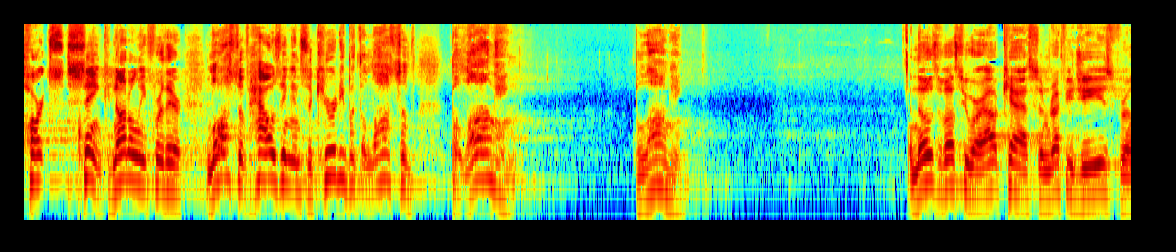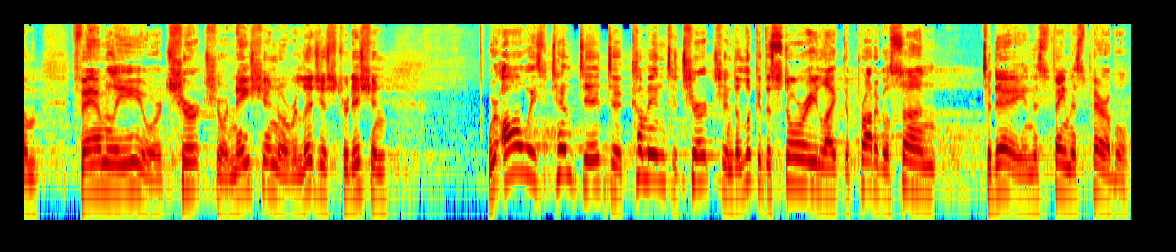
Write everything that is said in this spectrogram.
hearts sink, not only for their loss of housing and security, but the loss of belonging. Belonging. And those of us who are outcasts and refugees from family or church or nation or religious tradition, we're always tempted to come into church and to look at the story like the prodigal son today in this famous parable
